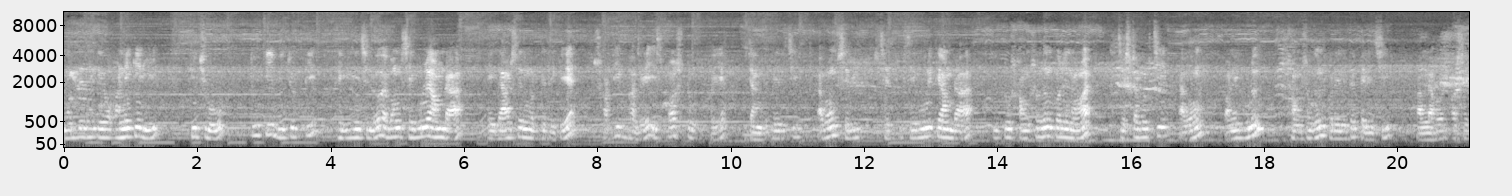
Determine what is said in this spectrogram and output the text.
মধ্যে থেকে অনেকেরই কিছু ত্রুটি বিচ্যুতি থেকে গিয়েছিল এবং সেগুলো আমরা এই দার্সের মধ্যে থেকে সঠিকভাবে স্পষ্ট হয়ে জানতে পেরেছি এবং সেগুলিকে আমরা একটু সংশোধন করে নেওয়ার চেষ্টা করছি এবং অনেকগুলো সংশোধন করে নিতে পেরেছি। আল্লাহর অশেষ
